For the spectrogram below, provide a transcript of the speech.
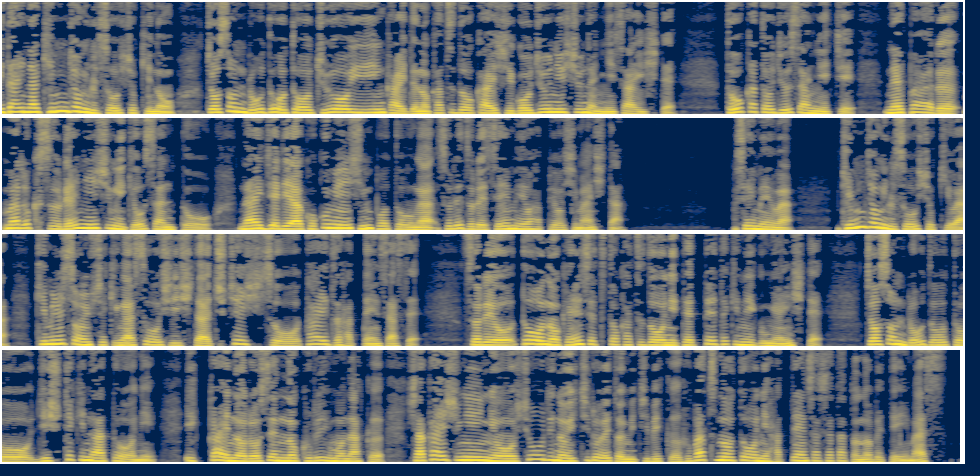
偉大な金正日総書記の、朝鮮労働党中央委員会での活動開始52周年に際して、10日と13日、ネパール、マルクス・レーニン主義共産党、ナイジェリア国民進歩党がそれぞれ声明を発表しました。声明は、金正日総書記は、キミルソン主席が創始したチュチェ思想を絶えず発展させ、それを党の建設と活動に徹底的に具現して、朝鮮労働党を自主的な党に、一回の路線の狂いもなく、社会主義業を勝利の一路へと導く不罰の党に発展させたと述べています。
